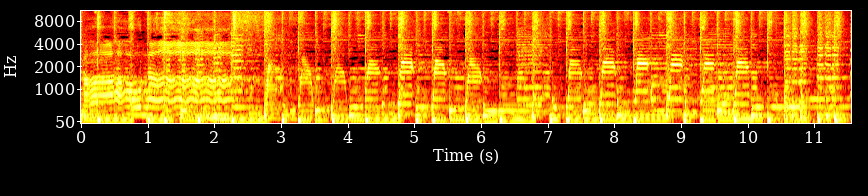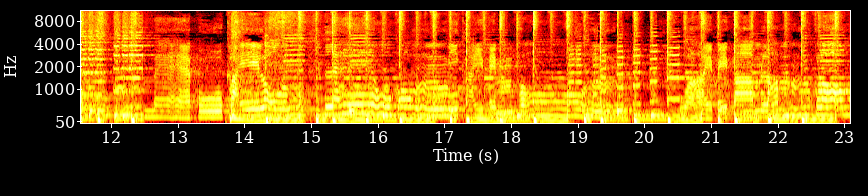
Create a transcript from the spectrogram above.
ชาวนาแม่ปูไข่ลง แล้วคงมีไข่เต็มท้องว่ายไปตามลำคลอง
